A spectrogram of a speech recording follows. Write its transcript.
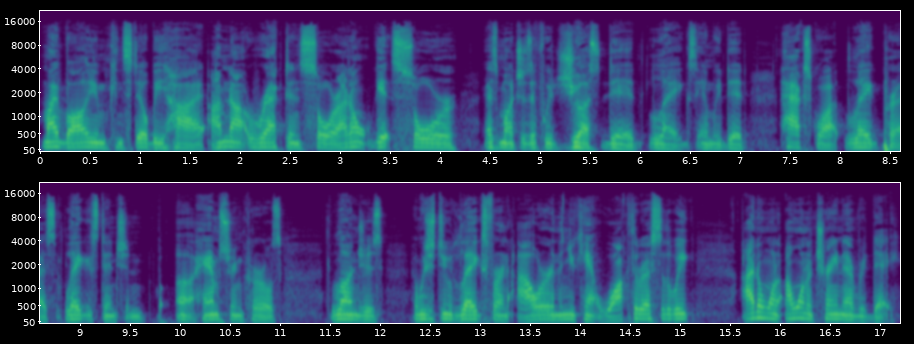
my volume can still be high. I'm not wrecked and sore. I don't get sore as much as if we just did legs and we did hack squat, leg press, leg extension, uh, hamstring curls, lunges, and we just do legs for an hour and then you can't walk the rest of the week. I don't want. I want to train every day,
